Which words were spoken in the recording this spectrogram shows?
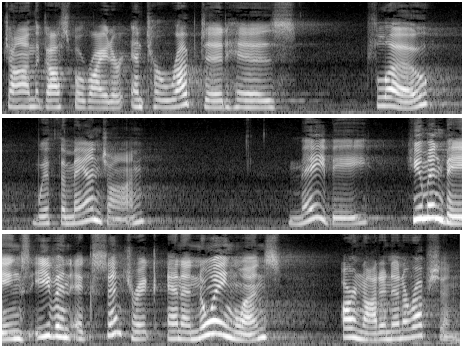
John, the gospel writer, interrupted his flow with the man John, maybe human beings, even eccentric and annoying ones, are not an interruption.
